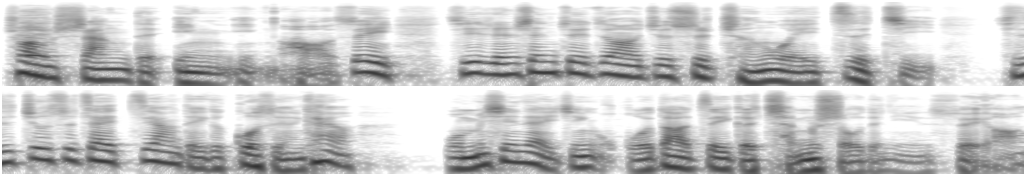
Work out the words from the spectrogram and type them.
创伤的阴影哈。所以，其实人生最重要就是成为自己，其实就是在这样的一个过程。你看。我们现在已经活到这个成熟的年岁啊，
